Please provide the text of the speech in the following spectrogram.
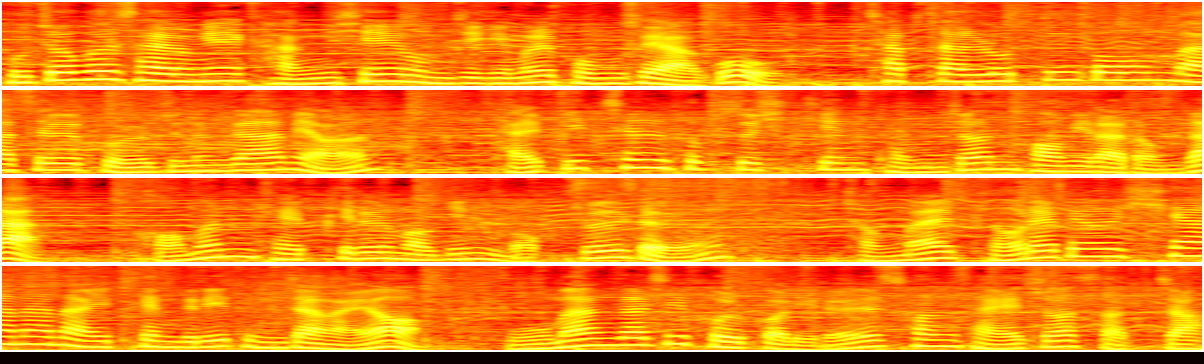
부적을 사용해 강시의 움직임을 봉쇄하고 찹쌀로 뜨거운 맛을 보여주는가 하면 달빛을 흡수시킨 동전검이라던가 검은 계피를 먹인 먹줄 등 정말 별의별 희한한 아이템들이 등장하여 5만 가지 볼거리를 선사해 주었었죠.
